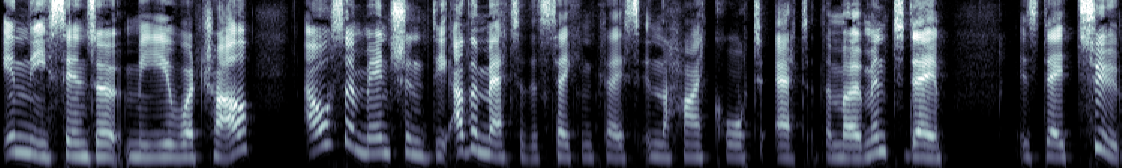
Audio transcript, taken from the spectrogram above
in the Senzo Meyiwa trial. I also mentioned the other matter that's taking place in the High Court at the moment. Today is day two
